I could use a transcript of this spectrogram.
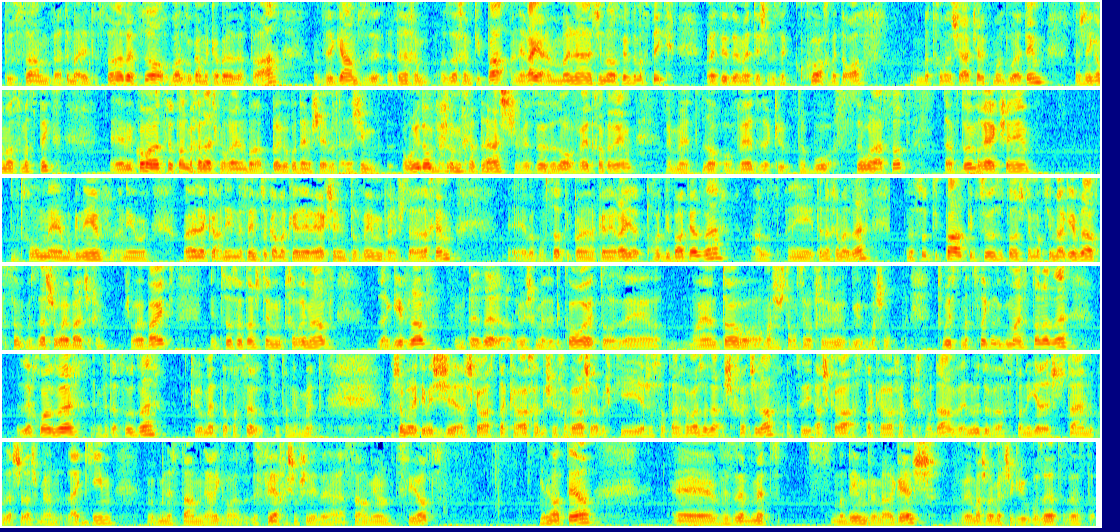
פרסם, ואתם מעלים את הסרטון הזה אצלו, ואז הוא גם מקבל על זה התראה, וגם זה נותן לכם, עוזר לכם טיפה. נראה לי, מלא אנשים לא עושים את זה מספיק, ולדעתי זה באמת, יש בזה כוח מטורף בתחום הזה של ריאקשן, כמו דואטים, שאנשים גם לא עושים מספיק. אה, במקום לעלות סרטון מחדש, כמו ראינו בפרק הקודם, שאנשים הורידו ולא מחדש וזה, זה לא עובד חברים, באמת, לא עובד, זה כאילו טאבו, אסור לעשות, תעבדו עם ריאקשנים, תחום uh, מגניב, אני אולי אני אנסה למצוא כמה כאלה ריאקשנים טובים ואני אשתעלה לכם, uh, בקבוצה טיפה, כנראה פחות דיברתי על זה, אז אני אתן לכם על זה, תנסו טיפה, תמצאו סרטון שאתם רוצים להגיב אליו, תעשו, זה השיעורי בית שלכם, שיעורי בית. למצוא סרטון שאתם מתחברים אליו, להגיב אליו, אם, זה, אם יש לכם איזה ביקורת או איזה רעיון טוב או משהו שאתם רוצים לחשוב, משהו, טוויסט מצחיק לדוגמה הסרטון הזה, לכו על זה ותעשו את זה, כאילו באמת לא חסר סרטונים באמת. עכשיו ראיתי מישהי שאשכרה עשתה קרחת בשביל חברה שלה, כי יש לה סרטן חברה שלה, שלה, אז היא אשכרה עשתה קרחת לכבודה, והעלו את זה והסרטון הגיע ל-2.3 מיליון לייקים. ומן הסתם נראה לי כבר, לפי החישוב שלי זה עשרה מיליון צפיות, אם לא יותר, וזה באמת מדהים ומרגש, ומה שרואים איך שכאילו גוזר את,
